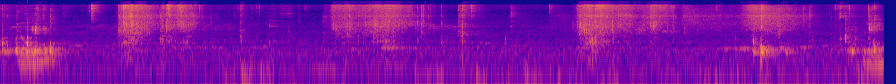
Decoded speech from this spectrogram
two, three,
